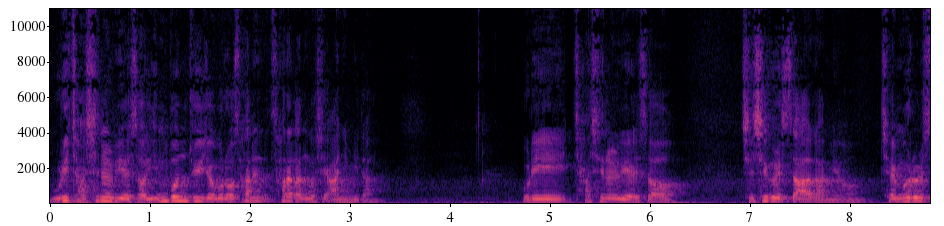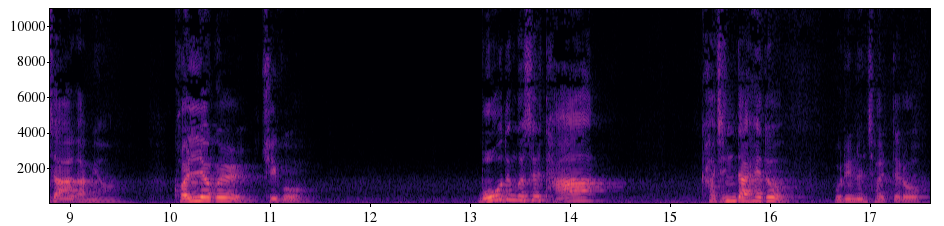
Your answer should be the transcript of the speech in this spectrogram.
우리 자신을 위해서 인본주의적으로 사는, 살아가는 것이 아닙니다. 우리 자신을 위해서 지식을 쌓아가며 재물을 쌓아가며 권력을 쥐고 모든 것을 다 가진다 해도 우리는 절대로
